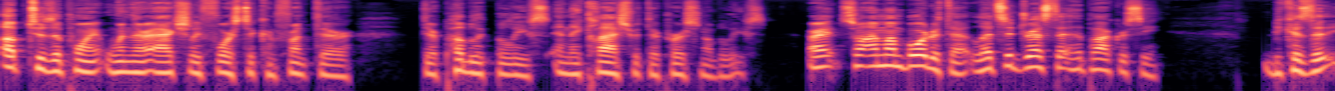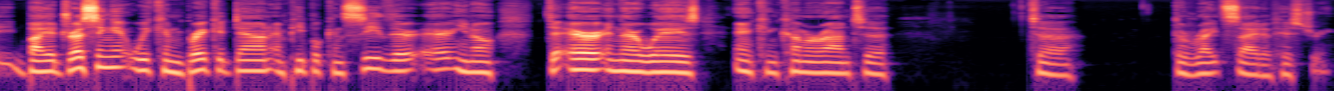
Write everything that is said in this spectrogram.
up to the point when they're actually forced to confront their their public beliefs and they clash with their personal beliefs. All right, so I'm on board with that. Let's address that hypocrisy because the, by addressing it, we can break it down and people can see their, you know, the error in their ways and can come around to to the right side of history.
